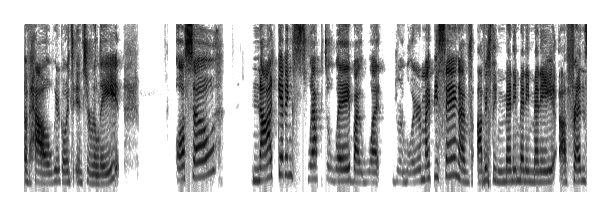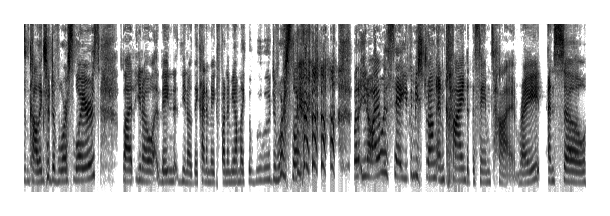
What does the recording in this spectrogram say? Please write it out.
of how we're going to interrelate. Also not getting swept away by what your lawyer might be saying. I've obviously many, many, many uh, friends and colleagues are divorce lawyers, but you know they, you know they kind of make fun of me. I'm like the woo-woo divorce lawyer, but you know I always say you can be strong and kind at the same time, right? And so,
